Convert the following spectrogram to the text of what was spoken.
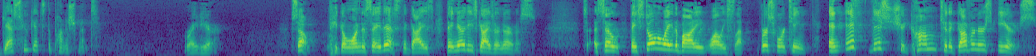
guess who gets the punishment? Right here. So, they go on to say this. The guys, they know these guys are nervous. So, they stole away the body while he slept. Verse 14. And if this should come to the governor's ears,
